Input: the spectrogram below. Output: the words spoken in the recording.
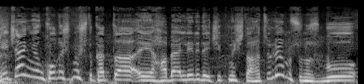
Geçen gün konuşmuştuk hatta e, haberleri de çıkmıştı hatırlıyor musunuz? Bu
